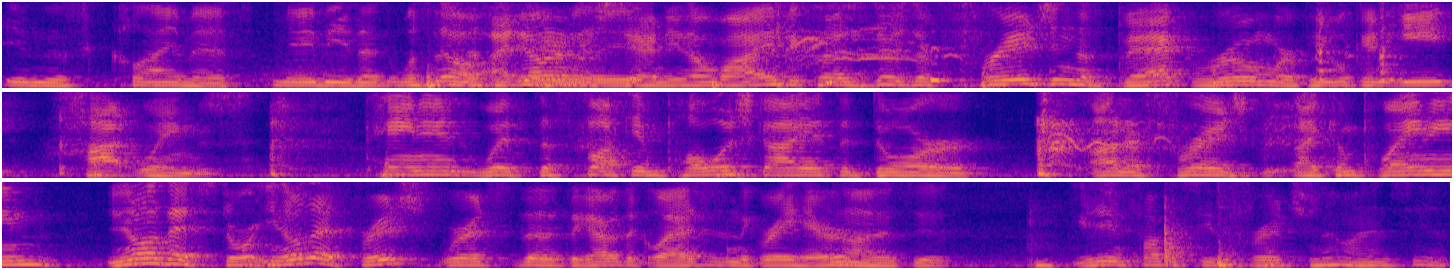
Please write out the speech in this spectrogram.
in this climate maybe that wasn't No, I don't understand. You know why? Because there's a fridge in the back room where people can eat hot wings, painted with the fucking Polish guy at the door on a fridge, like complaining. You know that story? You know that fridge where it's the the guy with the glasses and the gray hair? No, I didn't see it. You didn't fucking see the fridge. No, I didn't see it.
